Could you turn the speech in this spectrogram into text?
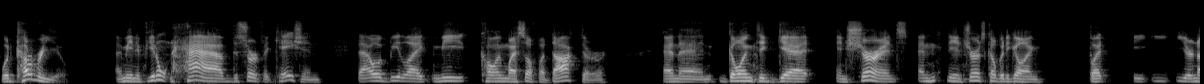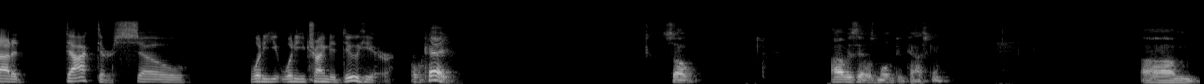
would cover you. I mean, if you don't have the certification, that would be like me calling myself a doctor and then going to get insurance and the insurance company going, but you're not a doctor. So what are you what are you trying to do here? Okay. So obviously I was multitasking. Um,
